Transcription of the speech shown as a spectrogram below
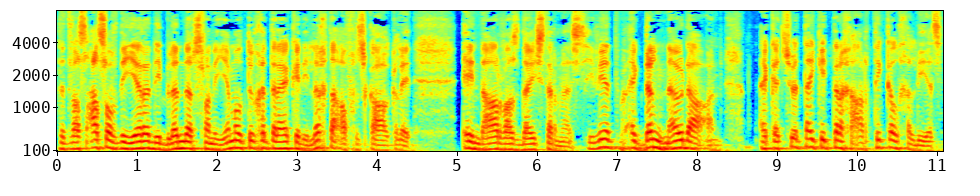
Dit was asof die Here die blinders van die hemel toegetrek het, die ligte afgeskakel het en daar was duisternis. Jy weet, ek dink nou daaraan. Ek het so tydjie terug 'n artikel gelees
